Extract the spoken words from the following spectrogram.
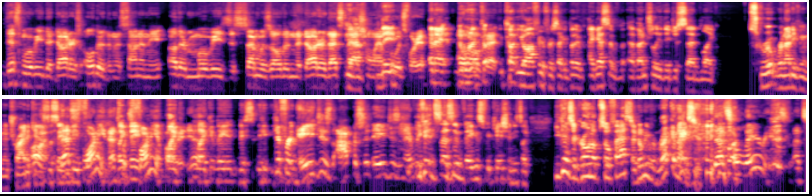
this movie, the daughter's older than the son. and the other movies, the son was older than the daughter. That's Yeah, National Lampoon's for you. And I don't want to cut you off here for a second, but I guess eventually they just said like, "Screw it, we're not even going to try to cast Oh, the same that's people." funny. That's Like what's they- funny about Like, it. Yeah. like they, they s- different even- ages, opposite ages, and everything. Even says in Vegas Vacation, he's like, "You guys are growing up so fast, I don't even recognize you anymore." That's hilarious. That's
